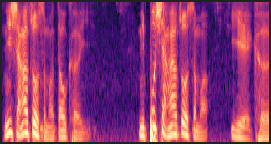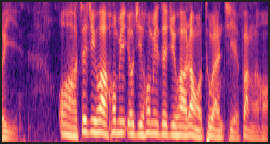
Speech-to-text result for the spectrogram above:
你想要做什么都可以，你不想要做什么也可以。”哇，这句话后面，尤其后面这句话让我突然解放了哈，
